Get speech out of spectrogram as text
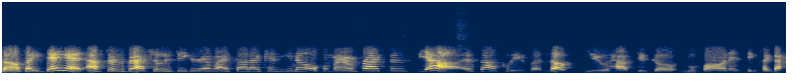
So I was like, dang it, after the bachelor's degree, I thought I can, you know, open my own practice. Yeah, exactly. But nope, you have to go move on and things like that,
